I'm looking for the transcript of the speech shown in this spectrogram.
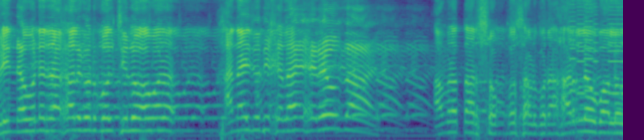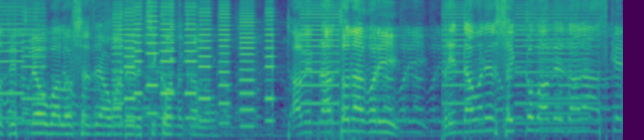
বৃন্দাবনের রাখালগণ বলছিল, আমার খানায় যদি খেলায় হেরেও যায়, আমরা তার সঙ্গ ছাড়বো না। হারলেও ভালো, জিতলেও ভালো, সে যে আমাদের চিকন কালো। আমি প্রার্থনা করি, বৃন্দাবনের সৈক্যভাবে যারা আজকে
